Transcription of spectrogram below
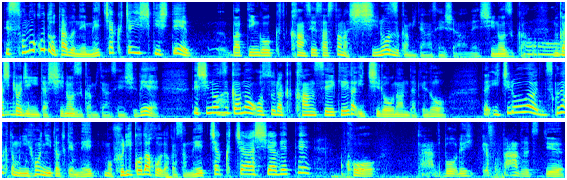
で、そのことを多分ね、めちゃくちゃ意識して、バッティングを完成させたのは篠塚みたいな選手なのね。篠塚。うん昔巨人にいた篠塚みたいな選手で、で、篠塚のおそらく完成形がイチローなんだけど、だイチローは少なくとも日本にいた時はめ、もう振り子打法だからさ、めちゃくちゃ足上げて、こう、バーンとボール、バーンって打つっていう、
